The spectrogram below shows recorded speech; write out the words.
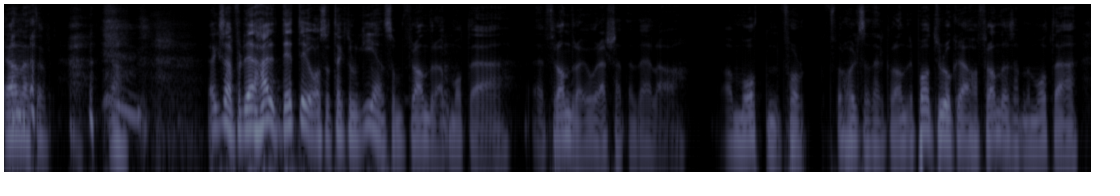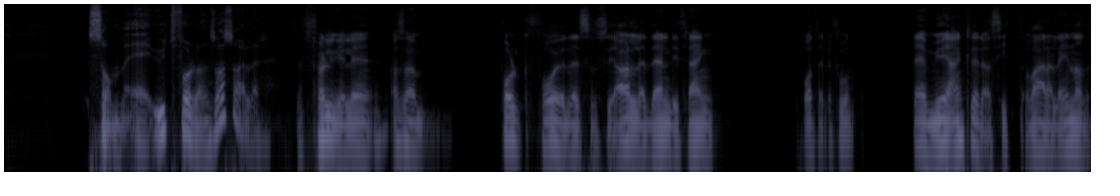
ja, nettopp. Ja. Ikke sant? For det her, dette er jo altså teknologien som forandrer på en måte forandrer jo rett og slett en del av, av måten folk forholder seg til hverandre på. Tror dere det har forandret seg på en måte som er utfordrende også, eller? Selvfølgelig. Altså, folk får jo den sosiale delen de trenger, på telefon. Det er mye enklere å sitte og være alene nå.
